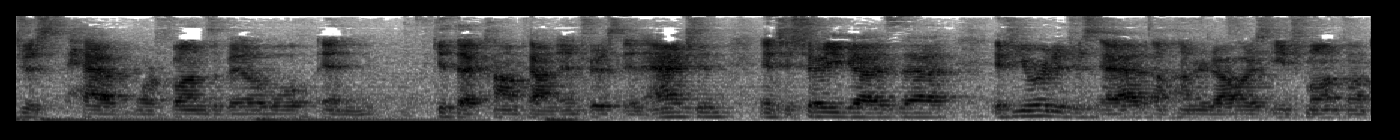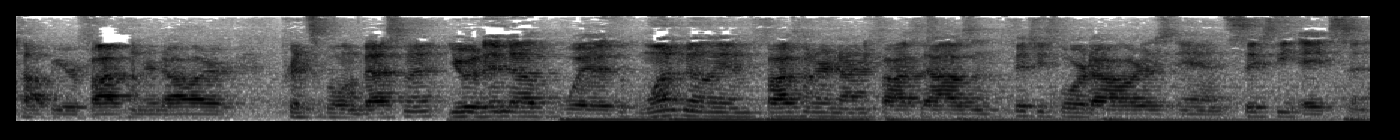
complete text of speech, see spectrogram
just have more funds available and get that compound interest in action. And to show you guys that, if you were to just add $100 each month on top of your $500 principal investment, you would end up with $1,595,054.68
